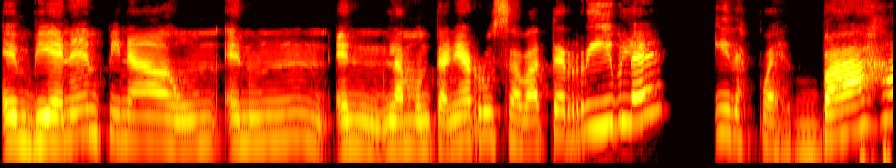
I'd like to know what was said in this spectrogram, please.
en, viene empinado un, en, un, en la montaña rusa, va terrible y después baja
